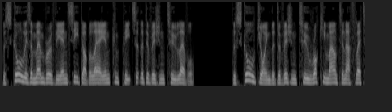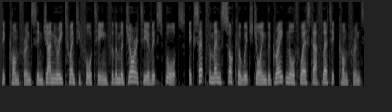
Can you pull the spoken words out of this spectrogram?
The school is a member of the NCAA and competes at the Division II level. The school joined the Division II Rocky Mountain Athletic Conference in January 2014 for the majority of its sports, except for men's soccer which joined the Great Northwest Athletic Conference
